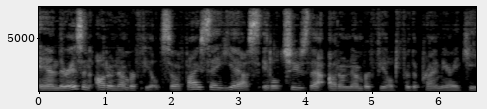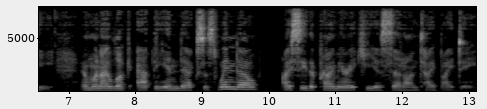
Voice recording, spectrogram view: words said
And there is an auto number field. So if I say yes, it'll choose that auto number field for the primary key. And when I look at the indexes window, I see the primary key is set on type ID.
